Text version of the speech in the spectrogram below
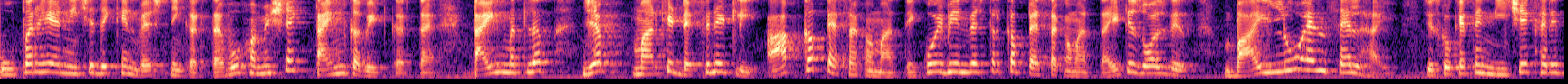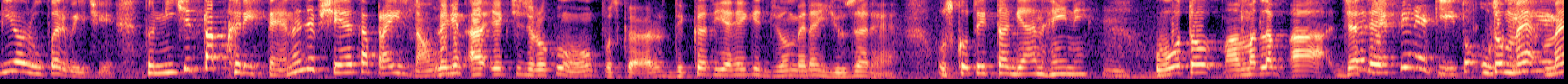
ऊपर है या नीचे देख के इन्वेस्ट नहीं करता है। वो हमेशा एक टाइम का वेट करता है। टाइम मतलब जब मार्केट डेफिनेटली आप कब पैसा कमाते हैं कोई भी इन्वेस्टर कब पैसा कमाता है? It is always buy low and sell high जिसको कहते हैं नीचे खरीदिए और ऊपर बेचिए। तो नीचे तब खरीदते हैं ना जब शेयर का प्राइस डाउन लेकिन अ, एक चीज़ रोकूं पुष्कर दिक्कत यह है कि जो मेरा यूज़र है उसको तो इतना ज्ञान है ही नहीं। वो तो अ, मतलब अ, जैसे डेफिनेटली तो तो मैं मैं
